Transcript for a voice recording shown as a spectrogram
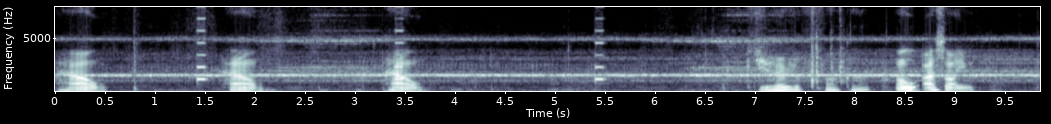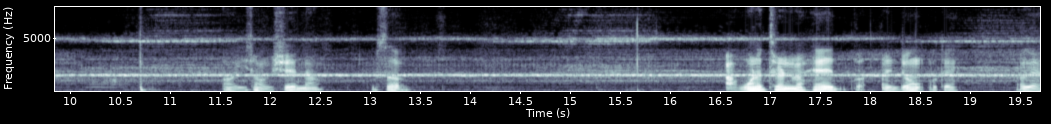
How? How? How? Could you hurry the fuck up? Oh, I saw you. Oh, you talking shit now? What's up? I want to turn my head, but I don't. Okay. Okay,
